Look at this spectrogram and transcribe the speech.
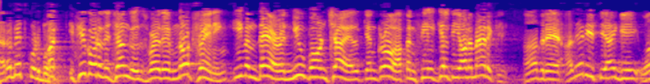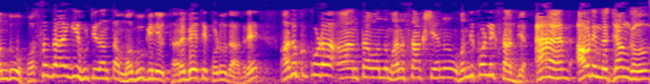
ತರಬೇತಿ ಕೊಡಬಹುದು But if you go to the jungles where they have no training, even there a newborn child can grow up and feel guilty automatically. ಆದ್ರೆ ಅದೇ ರೀತಿಯಾಗಿ ಒಂದು ಹೊಸದಾಗಿ ಹುಟ್ಟಿದಂತ ಮಗುಗೆ ನೀವು ತರಬೇತಿ ಕೊಡುವುದಾದ್ರೆ ಅದಕ್ಕೂ ಕೂಡ ಆ ಅಂತ ಒಂದು ಮನಸ್ಸಾಕ್ಷಿಯನ್ನು ಹೊಂದಿಕೊಳ್ಳಿಕ್ ಸಾಧ್ಯ And out in the jungles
